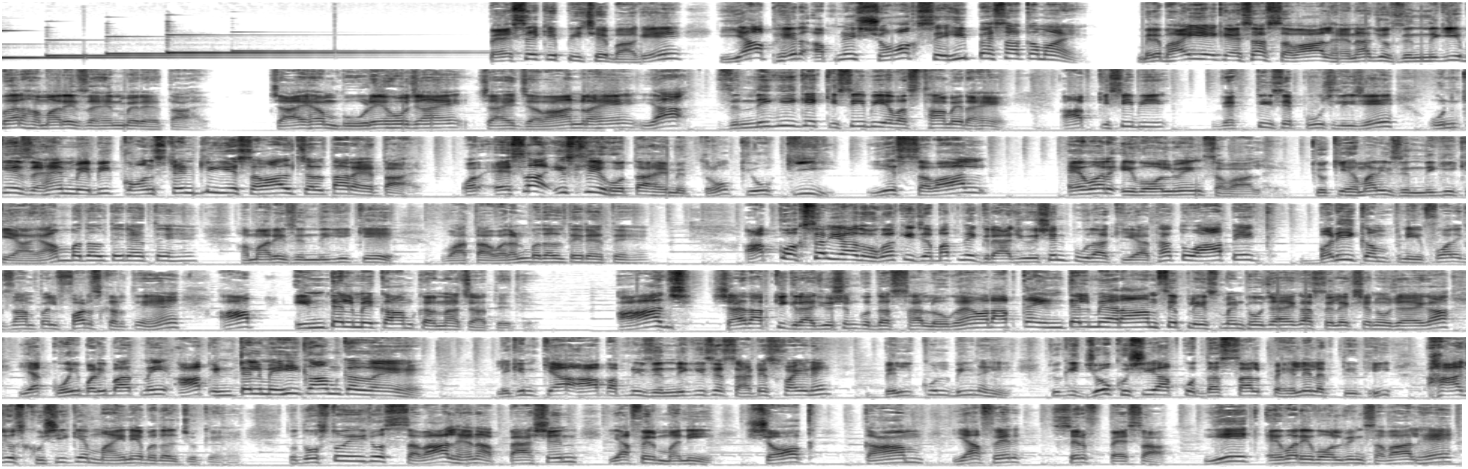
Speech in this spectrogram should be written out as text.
पैसे के पीछे भागें या फिर अपने शौक से ही पैसा कमाएँ। मेरे भाई, एक ऐसा सवाल है ना जो ज़िंदगी भर हमारे जहन में रहता है। चाहे हम बूढ़े हो जाएँ, चाहे जवान रहें या ज़िंदगी के किसी भी अवस्था में रहें, आप किसी भी व्यक्ति से पूछ लीजिए, उनके जहन में भी कॉन्स्टेंटली ये सवाल चलता रहता है। और ऐसा इसलिए होता है मित्रों क्योंकि ये सवाल एवर इवॉल्विंग सवाल है, क्योंकि हमारी ज़िंदगी के आयाम बदलते रहते हैं, हमारी ज़िंदगी के वातावरण बदलते रहते हैं। आपको अक्सर याद होगा कि जब आपने ग्रेजुएशन पूरा किया था तो आप एक बड़ी कंपनी फॉर एग्ज़ाम्पल फ़र्ज़ करते हैं, आप इंटेल में काम करना चाहते थे। आज शायद आपकी ग्रेजुएशन को 10 साल हो गए और आपका इंटेल में आराम से प्लेसमेंट हो जाएगा सिलेक्शन हो जाएगा, या कोई बड़ी बात नहीं, आप इंटेल में ही काम कर रहे हैं। लेकिन क्या आप अपनी ज़िंदगी से सेटिस्फाइड हैं? बिल्कुल भी नहीं, क्योंकि जो खुशी आपको 10 साल पहले लगती थी, आज उस खुशी के मायने बदल चुके हैं। तो दोस्तों, ये जो सवाल है ना पैशन या फिर मनी शौक, काम या फिर सिर्फ़ पैसा, ये एक एवर इवॉल्विंग सवाल है।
